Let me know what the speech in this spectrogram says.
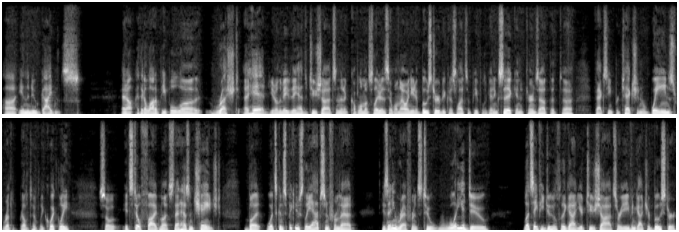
uh, in the new guidance. And I think a lot of people uh, rushed ahead. You know, maybe they had the two shots, and then a couple of months later they said, "Well, now I need a booster because lots of people are getting sick." And it turns out that uh, vaccine protection wanes re- relatively quickly. So it's still five months. That hasn't changed. But what's conspicuously absent from that is any reference to what do you do? Let's say if you duly got your two shots, or you even got your booster,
